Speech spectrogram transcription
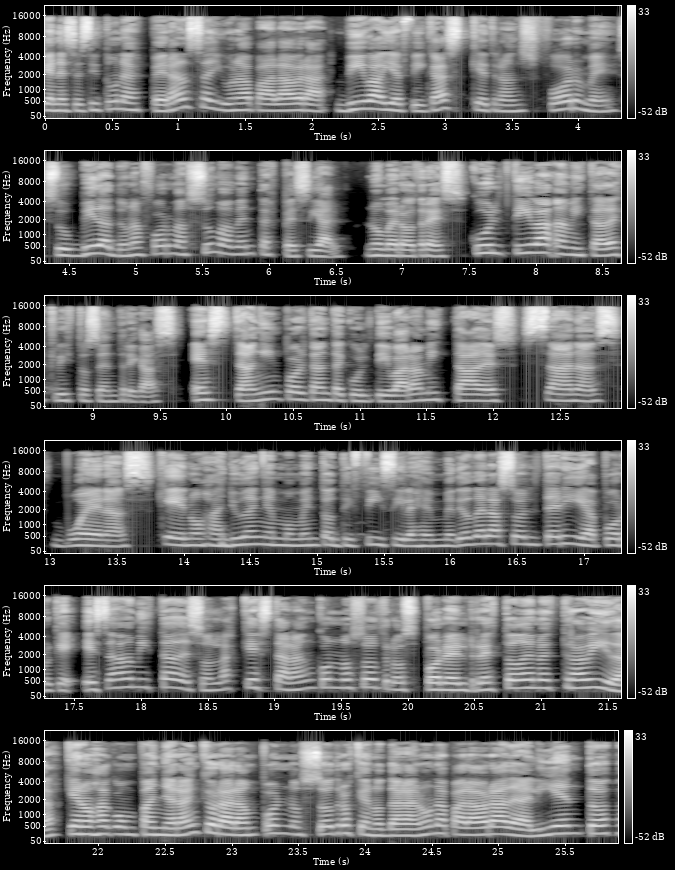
que necesita una esperanza y una palabra viva y eficaz que transforme sus vidas de una forma sumamente especial. Número 3. Cultiva amistades cristocéntricas. Es tan importante cultivar amistades sanas, buenas, que nos ayuden en momentos difíciles en medio de la soltería, porque esas amistades son las que estarán con nosotros por el resto de nuestra vida, que nos acompañarán, que orarán por nosotros, que nos darán una palabra de aliento,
